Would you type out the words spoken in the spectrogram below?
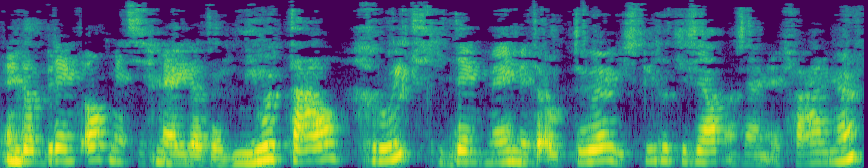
En dat brengt ook met zich mee dat er nieuwe taal groeit. Je denkt mee met de auteur, je spiegelt jezelf aan zijn ervaringen.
